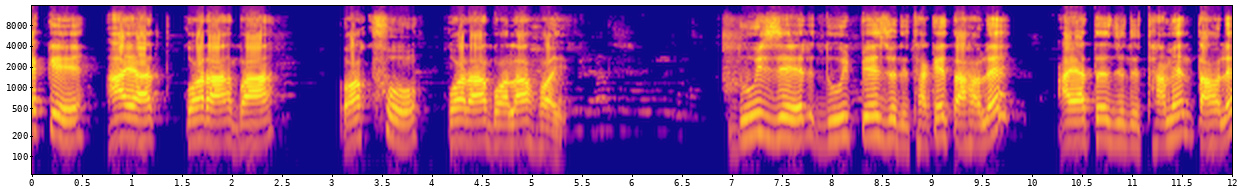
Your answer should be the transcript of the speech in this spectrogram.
একে আয়াত করা বা অক্ষ করা বলা হয়। দুই জের দুই পেজ যদি থাকে, তাহলে আয়াতে যদি থামেন, তাহলে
